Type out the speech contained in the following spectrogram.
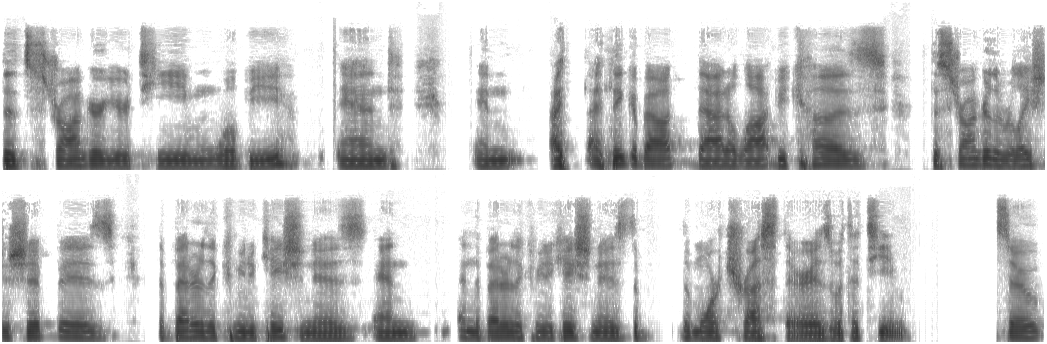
the stronger your team will be. And, and I, I think about that a lot because the stronger the relationship is, the better the communication is. And, and the better the communication is, the the more trust there is with the team. So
